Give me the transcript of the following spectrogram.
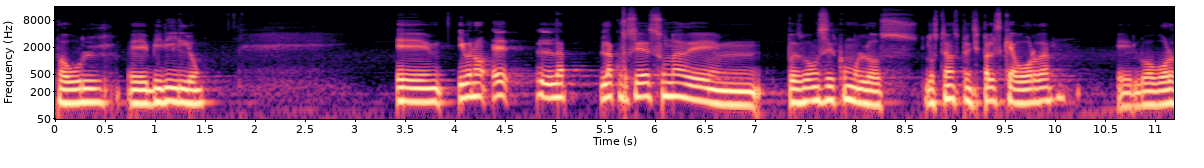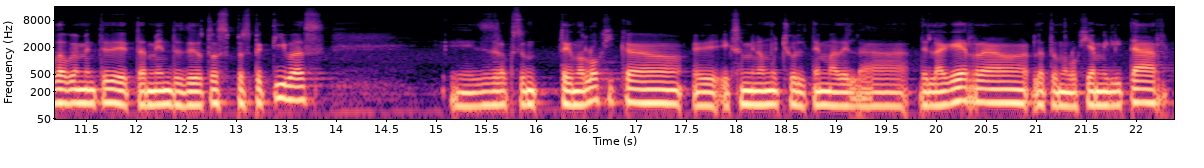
Paul eh, Virilio. Eh, y bueno, eh, la, la curiosidad es una de, mm, pues vamos a decir, como los, los temas principales que aborda. Eh, lo aborda obviamente también desde otras perspectivas, eh, desde la cuestión tecnológica, eh, examina mucho el tema de la, de la guerra, la tecnología militar,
